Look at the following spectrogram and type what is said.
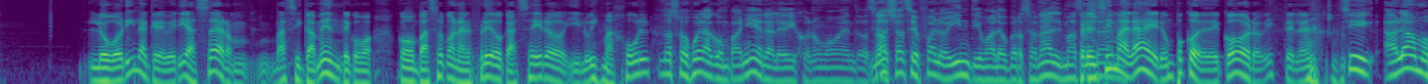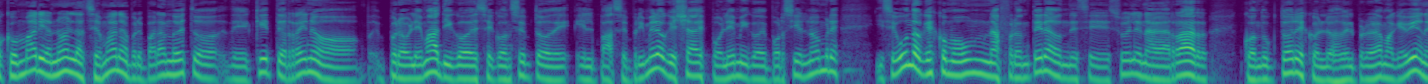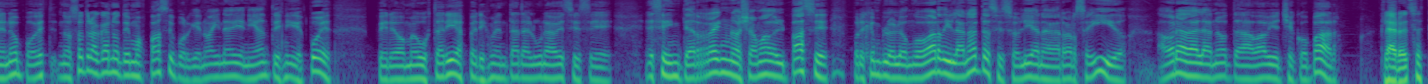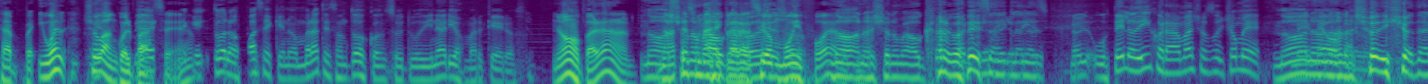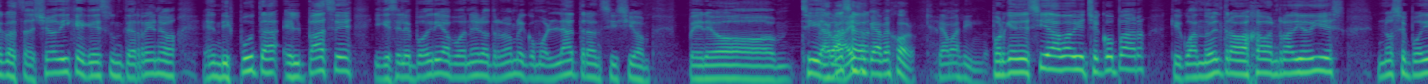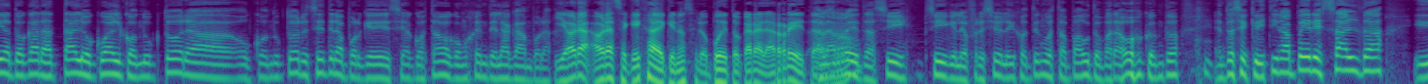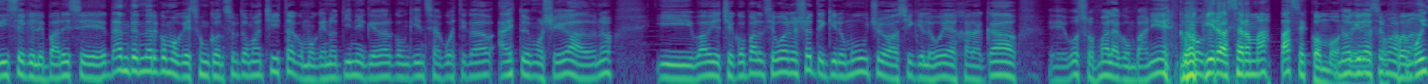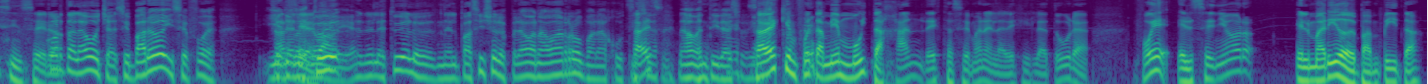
lo gorila que debería ser, básicamente, como, como pasó con Alfredo Casero y Luis Majul. No sos buena compañera, le dijo en un momento. O sea, No. ya se fue a lo íntimo, a lo personal, más Pero allá encima de- al aire, un poco de decoro, ¿viste? La- Sí, hablábamos con María, ¿no? En la semana preparando esto de qué terreno problemático ese concepto de el pase. Primero que ya es polémico de por sí el nombre y segundo que es como una frontera donde se suelen agarrar conductores con los del programa que viene, ¿no? Podés- nosotros acá no tenemos pase porque no hay nadie ni antes ni después, pero me gustaría experimentar alguna vez ese ese interregno llamado el pase. Por ejemplo, Longobardi y la Nata se solían agarrar seguido. Ahora da la nota a Babi Checopar. Claro, eso está... Igual yo banco el pase, ¿eh? todos los pases que nombraste son todos consuetudinarios marqueros. No, pará. No, esta yo es no me una hago cargo de declaración muy fuerte. No, no, yo no me hago cargo de esa declaración. No, usted lo dijo nada más, yo soy, yo me. No, me- no, me hago no, no, yo dije otra cosa. Yo dije que es un terreno en disputa el pase y que se le podría poner otro nombre como la transición. Pero sí, acá va, se- eso queda mejor, queda más lindo. porque decía Babi Echecopar que cuando él trabajaba en Radio 10 no se podía tocar a tal o cual conductora o conductor, etcétera, porque se acostaba con gente de la cámpora. Y ahora, ahora se queja de que no se lo puede tocar a la reta. A la ¿no? reta, sí, sí, que le ofreció, le dijo, tengo esta pauta para vos, con todo. Entonces Cristina Pérez salta y dice que le parece, da a entender como que es un concepto machista, como que no tiene que ver con quién se acueste cada A esto hemos llegado, ¿no? Y Babi Echecopar dice, bueno, yo te quiero mucho, así que lo voy a dejar acá, eh, vos sos mala compañera. No quiero hacer más pases con vos. No quiero dijo. hacer más Fue muy sincero. Corta la bocha, se paró y se fue. Y en el, estudio, ¿eh? en el estudio, en el pasillo lo esperaba Navarro para justicia. ¿Sabes? No, mentira, eso. ¿Sabés quién fue también muy tajante esta semana en la legislatura? Fue el señor, el marido de Pampita,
